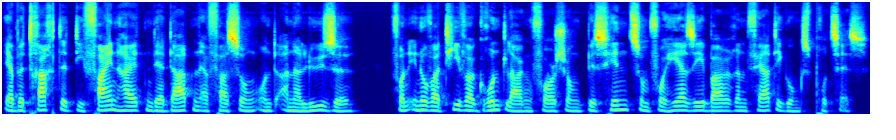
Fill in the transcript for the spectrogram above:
Er betrachtet die Feinheiten der Datenerfassung und Analyse von innovativer Grundlagenforschung bis hin zum vorhersehbareren Fertigungsprozess.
